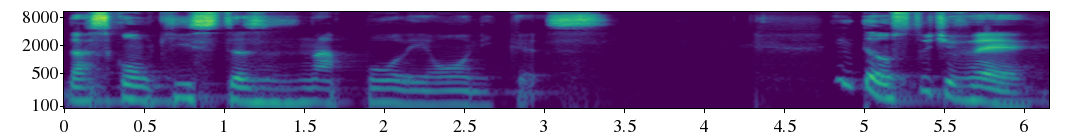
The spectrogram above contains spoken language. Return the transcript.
das conquistas napoleônicas. Então, se tu tiver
